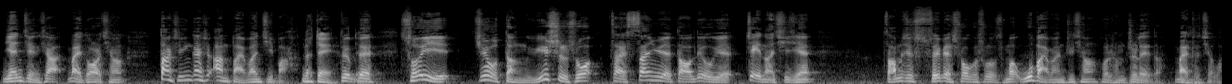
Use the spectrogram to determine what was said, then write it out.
年景下卖多少枪，但是应该是按百万计吧？那对，对不对？对。所以就等于是说，在三月到六月这段期间。咱们就随便说个数字，什么五百万支枪或者什么之类的卖出去了，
